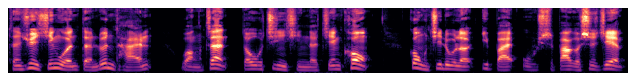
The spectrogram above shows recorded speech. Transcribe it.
腾讯新闻等论坛网站都进行了监控，共记录了一百五十八个事件。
